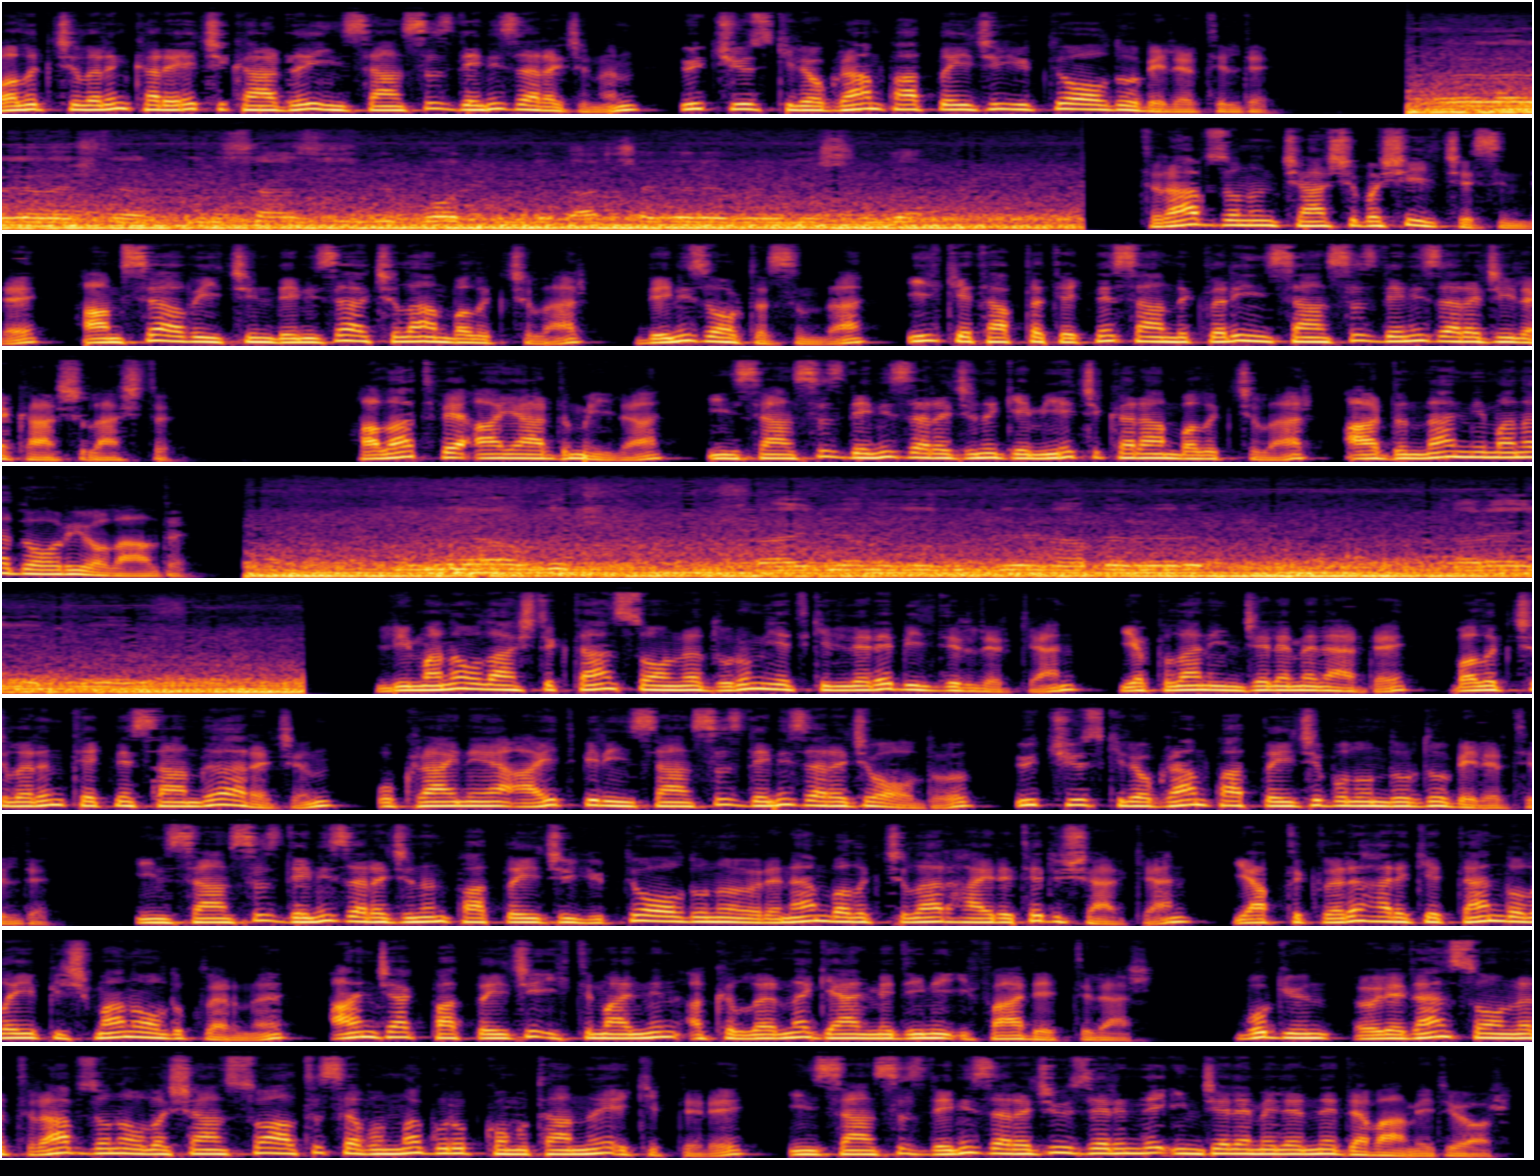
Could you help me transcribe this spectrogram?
balıkçıların karaya çıkardığı insansız deniz aracının 300 kilogram patlayıcı yüklü olduğu belirtildi. Evet arkadaşlar, insansız bir bot bulduk Akçakale bölgesinde. Trabzon'un Çarşıbaşı ilçesinde, hamsi avı için denize açılan balıkçılar, deniz ortasında, ilk etapta tekne sandıkları insansız deniz aracıyla karşılaştı. Halat ve ağ yardımıyla, insansız deniz aracını gemiye çıkaran balıkçılar, ardından limana doğru yol aldı. Gemiyi aldık, yanına ekiplerine haber verip. Limana ulaştıktan sonra durum yetkililere bildirilirken, yapılan incelemelerde, balıkçıların tekne sandığı aracın, Ukrayna'ya ait bir insansız deniz aracı olduğu, 300 kilogram patlayıcı bulundurduğu belirtildi. İnsansız deniz aracının patlayıcı yüklü olduğunu öğrenen balıkçılar hayrete düşerken, yaptıkları hareketten dolayı pişman olduklarını, ancak patlayıcı ihtimalinin akıllarına gelmediğini ifade ettiler. Bugün, öğleden sonra Trabzon'a ulaşan Sualtı Savunma Grup Komutanlığı ekipleri, insansız deniz aracı üzerinde incelemelerine devam ediyor.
